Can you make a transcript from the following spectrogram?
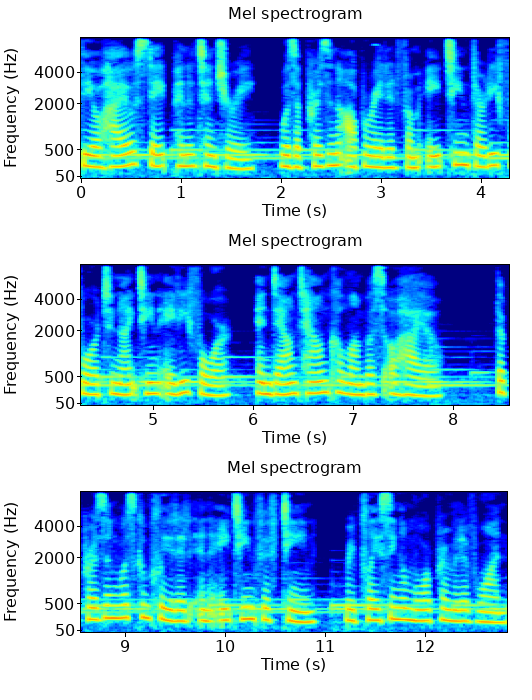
The Ohio State Penitentiary was a prison operated from 1834 to 1984 in downtown Columbus, Ohio. The prison was completed in 1815, replacing a more primitive one.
